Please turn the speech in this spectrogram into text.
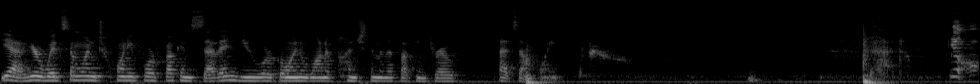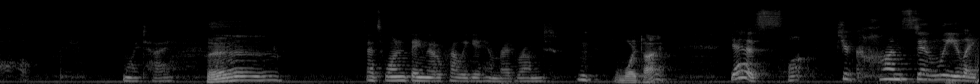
yeah, you're with someone 24 fucking 7, you are going to want to punch them in the fucking throat at some point. That. Muay Thai. Eh, That's one thing that'll probably get him red rummed. Muay Thai? Yes. What? you're constantly like,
